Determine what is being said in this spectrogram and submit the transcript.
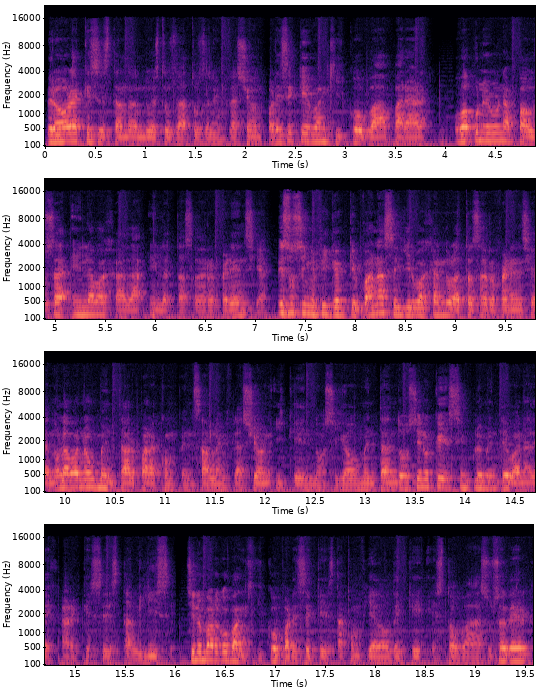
Pero ahora que se están dando estos datos de la inflación, parece que Banquico va a parar o va a poner una pausa en la bajada en la tasa de referencia. Eso significa que van a seguir bajando la tasa de referencia, no la van a aumentar para compensar la inflación y que no siga aumentando, sino que simplemente van a dejar que se estabilice. Sin embargo, Banxico parece que está confiado de que esto va a suceder,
